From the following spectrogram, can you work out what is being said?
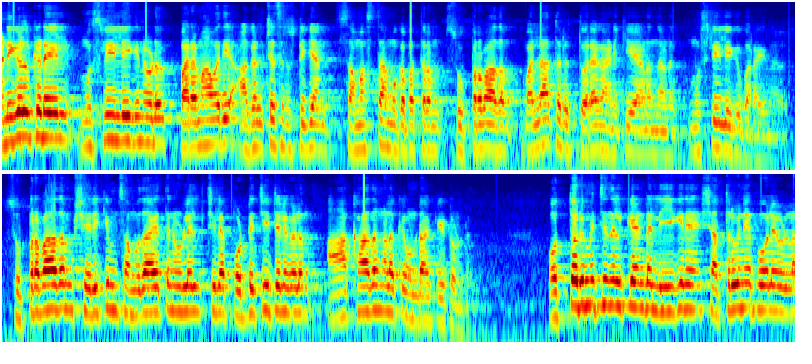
അണികൾക്കിടയിൽ മുസ്ലിം ലീഗിനോട് പരമാവധി അകൽച്ച സൃഷ്ടിക്കാൻ സമസ്ത മുഖപത്രം സുപ്രഭാതം വല്ലാത്തൊരു ത്വര കാണിക്കുകയാണെന്നാണ് മുസ്ലിം ലീഗ് പറയുന്നത്. സുപ്രഭാതം ശരിക്കും സമുദായത്തിനുള്ളിൽ ചില പൊട്ടിച്ചീറ്റലുകളും ആഘാതങ്ങളൊക്കെ ഉണ്ടാക്കിയിട്ടുണ്ട്. ഒത്തൊരുമിച്ച് നിൽക്കേണ്ട ലീഗിനെ ശത്രുവിനെ പോലെയുള്ള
